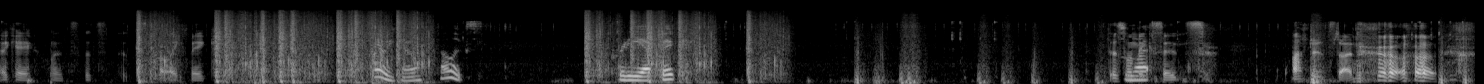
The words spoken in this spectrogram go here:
Okay, let's let's let's kinda like make. There we go. That looks pretty epic. This one What? makes sense after it's done.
